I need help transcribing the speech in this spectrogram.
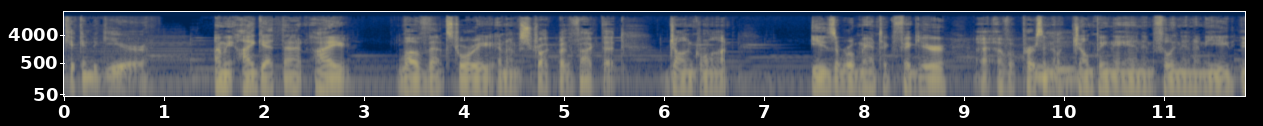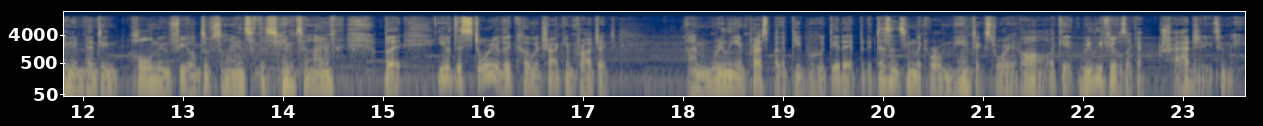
kick into gear. I mean, I get that. I love that story and I'm struck by the fact that John Graunt is a romantic figure uh, of a person mm-hmm. like jumping in and filling in a need and inventing whole new fields of science at the same time. But, you know, the story of the COVID tracking project, I'm really impressed by the people who did it, but it doesn't seem like a romantic story at all. Like it really feels like a tragedy to me.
